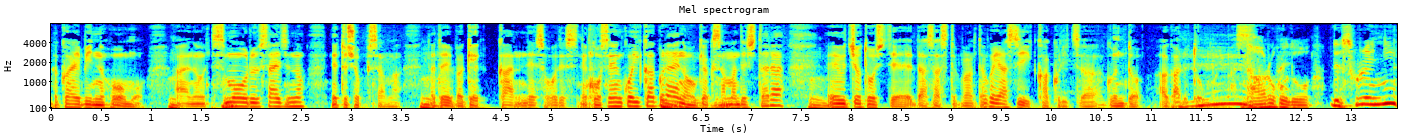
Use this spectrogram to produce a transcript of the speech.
宅配便の方も、あの、スモールサイズのネットショップ様、例えば月間でそうですね、5000個以下ぐらいのお客様でしたら、えー、うちを通して出させてもらもらった方が安い確率はぐんと上がると思います。なるほど。で、それに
